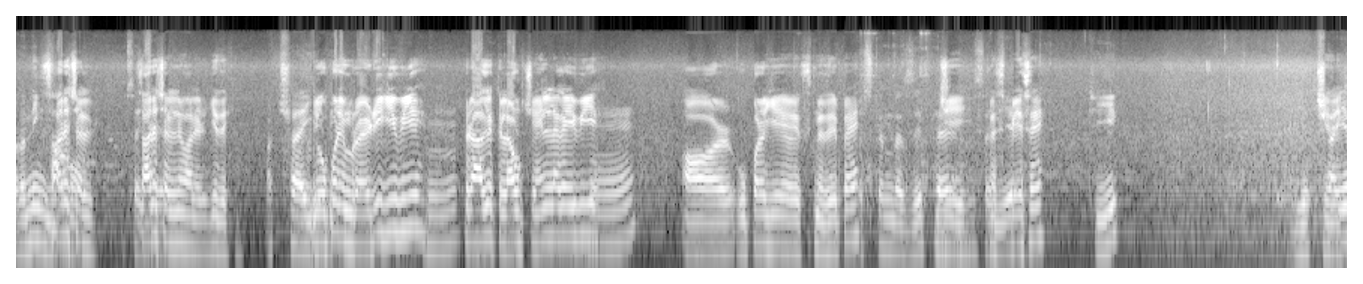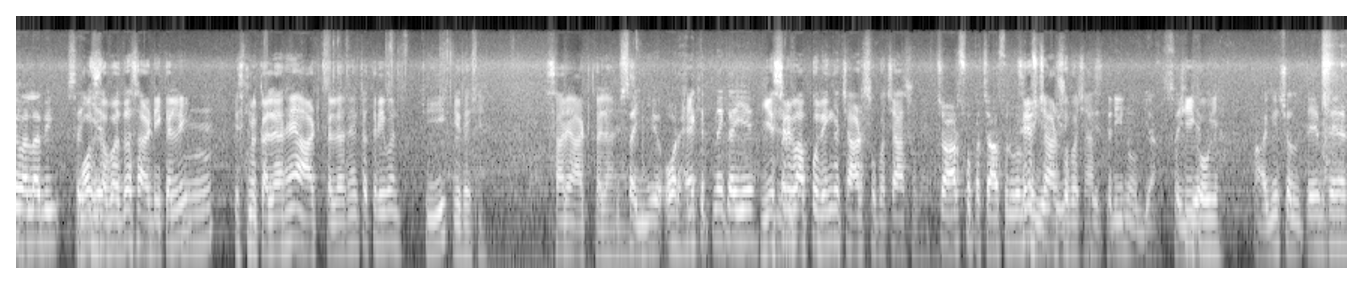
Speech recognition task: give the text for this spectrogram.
रनिंग सारे चल सारे चलने वाले ये देखें। अच्छा ये ऊपर एम्ब्रॉयडरी की भी है हम्म। फिर आगे क्लाउड चेन लगाई हुई है। हम्म, और ऊपर ये इसमें जिप है। इसके अंदर जिप है। जी इसमें स्पेस है। ठीक। ये अच्छा ये। वाला भी सही बहुत ज़बरदस्त आर्टिकल है। हम्म। इसमें कलर हैं आठ कलर हैं तकरीबन। ठीक। ये देखें सारे आठ कलर हैं। सही है। और है कितने का ये? ये सिर्फ़ आपको देंगे चार सौ पचास रुपये चार सौ पचास रुपये सिर्फ़ ये भी 450 बेहतरीन हो गया। सही ठीक हो गया। आगे चलते हैं फिर।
